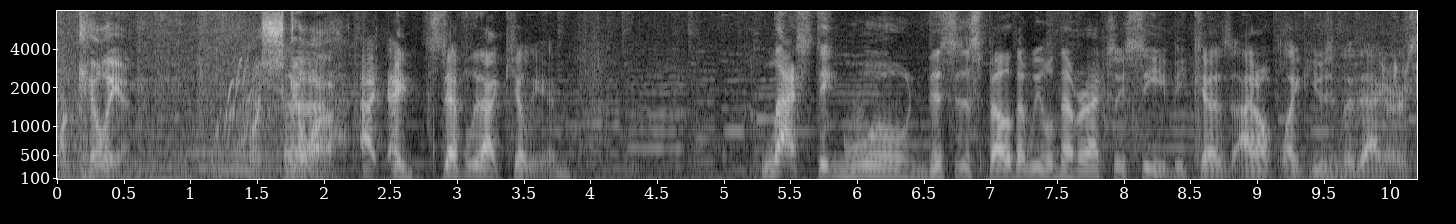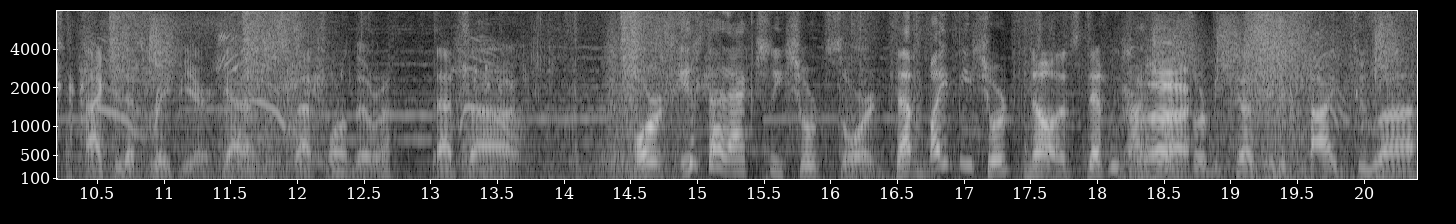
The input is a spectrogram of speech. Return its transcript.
Or Killian. Or Skilla. Uh, I, I, it's definitely not Killian. Lasting wound. This is a spell that we will never actually see because I don't like using the daggers. Actually, that's rapier. Yeah, that's, that's one of the. That's uh. Or is that actually short sword? That might be short. No, it's definitely not short sword because it is tied to uh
